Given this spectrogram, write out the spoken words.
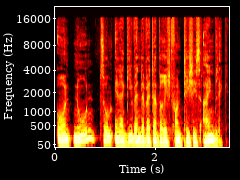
Und nun zum Energiewendewetterbericht von Tichys Einblick.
